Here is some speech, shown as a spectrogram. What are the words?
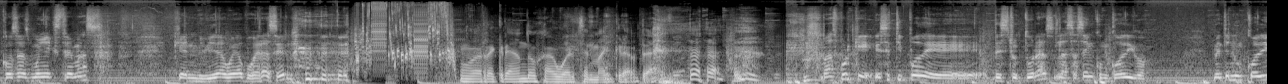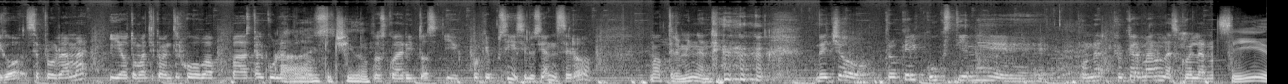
cosas muy extremas que en mi vida voy a poder hacer. Como recreando Howards en Minecraft. Más porque ese tipo de, de estructuras las hacen con código meten un código, se programa y automáticamente el juego va, va calculando Ay, los, los, cuadritos. Y porque, pues sí, si lo hicieran en cero, no terminan. de hecho, creo que el Cooks tiene una. Creo que armaron la escuela, ¿no? Sí,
